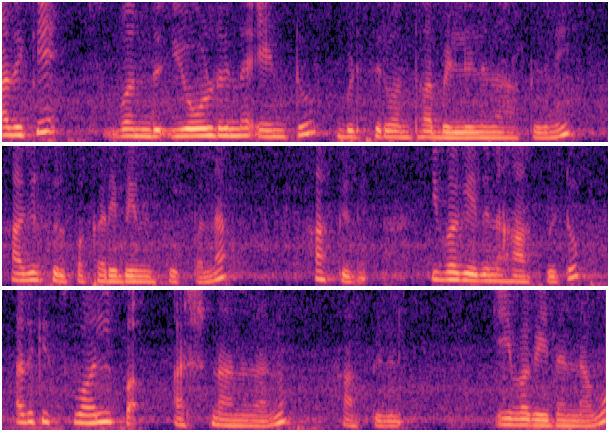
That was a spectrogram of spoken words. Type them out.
ಅದಕ್ಕೆ ಒಂದು ಏಳರಿಂದ ಎಂಟು ಬಿಡಿಸಿರುವಂತಹ ಬೆಳ್ಳುಳ್ಳಿನ ಹಾಕ್ತಿದ್ದೀನಿ. ಹಾಗೆ ಸ್ವಲ್ಪ ಕರಿಬೇವಿನ ಸೊಪ್ಪನ್ನು ಹಾಕ್ತಿದ್ದೀನಿ. ಇವಾಗ ಇದನ್ನು ಹಾಕಿಬಿಟ್ಟು ಅದಕ್ಕೆ ಸ್ವಲ್ಪ ಅರ್ಶಿನ ನಾನು ಹಾಕ್ತಿದ್ದೀನಿ. ಇವಾಗ ಇದನ್ನು ನಾವು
